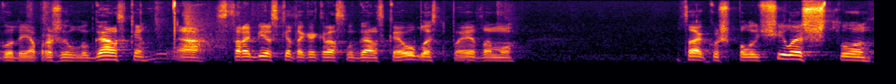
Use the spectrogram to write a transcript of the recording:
года я прожил в Луганске, а Старобельск – это как раз Луганская область, поэтому так уж получилось, что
